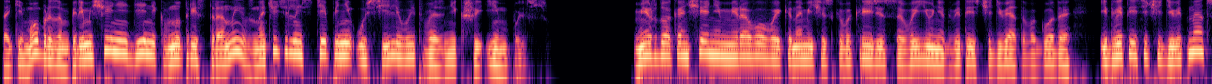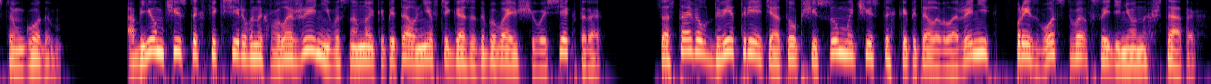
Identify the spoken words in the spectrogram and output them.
Таким образом, перемещение денег внутри страны в значительной степени усиливает возникший импульс. Между окончанием мирового экономического кризиса в июне 2009 года и 2019 годом объем чистых фиксированных вложений в основной капитал нефтегазодобывающего сектора составил две трети от общей суммы чистых капиталовложений в производство в Соединенных Штатах.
